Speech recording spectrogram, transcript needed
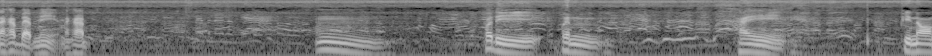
นะครับ แบบนี้นะครับ อืมพอดีเพิ่นให้พี่น้อง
